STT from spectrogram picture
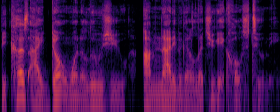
because I don't want to lose you, I'm not even going to let you get close to me.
